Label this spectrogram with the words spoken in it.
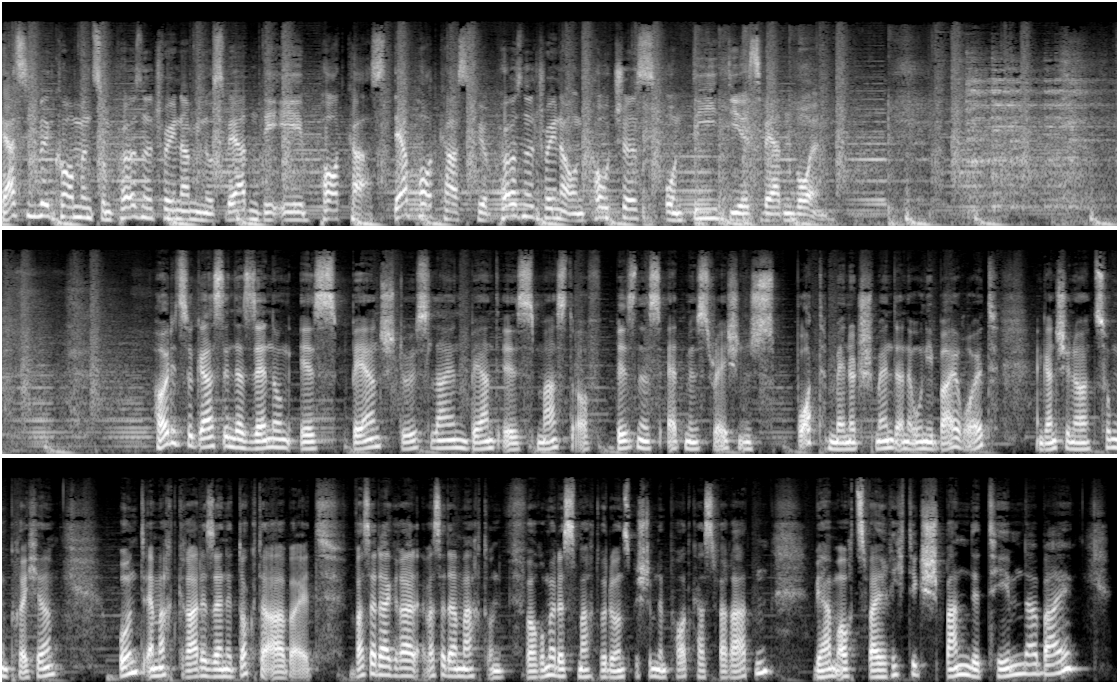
Herzlich willkommen zum Personal Trainer-werden.de Podcast. Der Podcast für Personal Trainer und Coaches und die, die es werden wollen. Heute zu Gast in der Sendung ist Bernd Stößlein. Bernd ist Master of Business Administration Sport Management an der Uni Bayreuth. Ein ganz schöner Zungenbrecher. Und er macht gerade seine Doktorarbeit. Was er da gerade, was er da macht und warum er das macht, würde uns bestimmt im Podcast verraten. Wir haben auch zwei richtig spannende Themen dabei,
